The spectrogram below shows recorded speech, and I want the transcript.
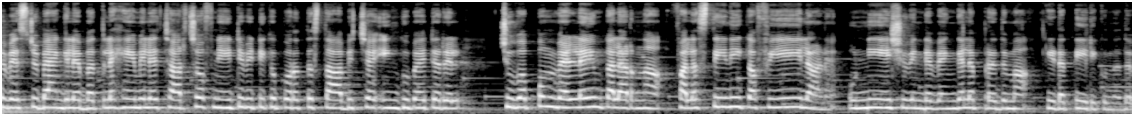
വെസ്റ്റ് ബാങ്കിലെ ബത്ലഹേമിലെ ചർച്ച് ഓഫ് നേറ്റിവിറ്റിക്ക് പുറത്ത് സ്ഥാപിച്ച ഇൻക്യുബേറ്ററിൽ ചുവപ്പും വെള്ളയും കലർന്ന ഫലസ്തീനി കഫിയയിലാണ് ഉണ്ണിയേശുവിന്റെ വെങ്കല പ്രതിമ കിടത്തിയിരിക്കുന്നത്.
